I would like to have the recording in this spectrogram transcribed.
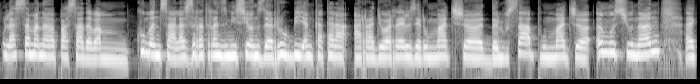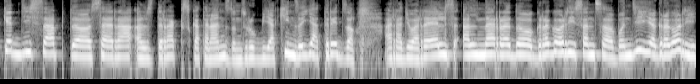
La setmana passada vam començar les retransmissions de rugby en català a Radio Arrels. Era un match eh, de l'USAP, un match eh, emocionant. Aquest dissabte serà els dracs catalans, doncs rugby a 15 i a 13 a Radio Arrels. El narrador Gregori Sansa. Bon dia, Gregori.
